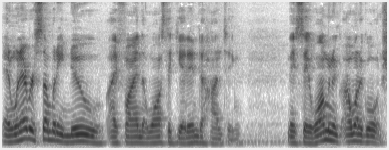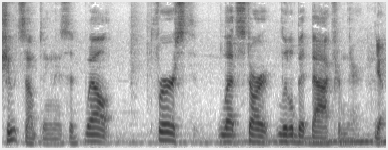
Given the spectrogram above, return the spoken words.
And whenever somebody new I find that wants to get into hunting, they say, well, I'm going to, I want to go out and shoot something. And I said, well, first let's start a little bit back from there. Yeah.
